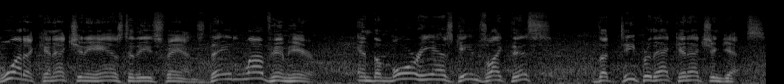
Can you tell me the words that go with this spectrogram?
What a connection he has to these fans. They love him here. And the more he has games like this, the deeper that connection gets.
